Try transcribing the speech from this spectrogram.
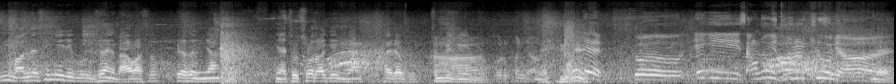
음, 맞는 생일이고 이상하게 나와서 그래서 그냥 그냥 조촐하게 그냥 하려고 준비 아, 중입니다. 그렇군요. 네. 근데 그 애기 쌍둥이 둘을 키우면 네.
